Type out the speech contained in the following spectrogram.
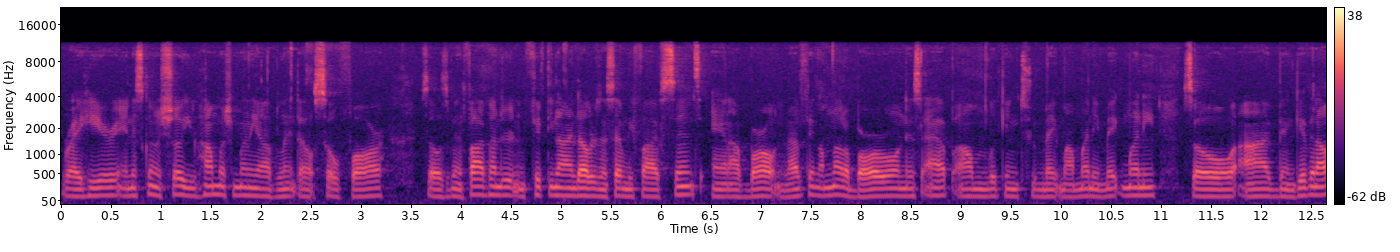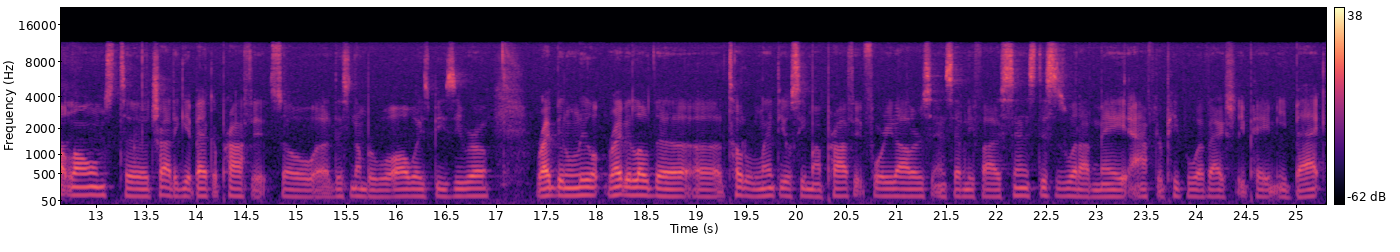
right here, and it's going to show you how much money I've lent out so far. So it's been $559.75 and I've borrowed nothing. I'm not a borrower on this app. I'm looking to make my money make money. So I've been giving out loans to try to get back a profit. So uh, this number will always be zero. Right below, right below the uh, total length, you'll see my profit, $40.75. This is what I've made after people have actually paid me back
